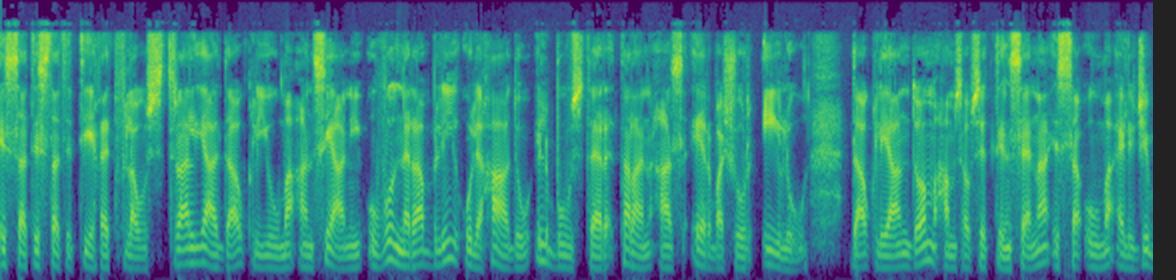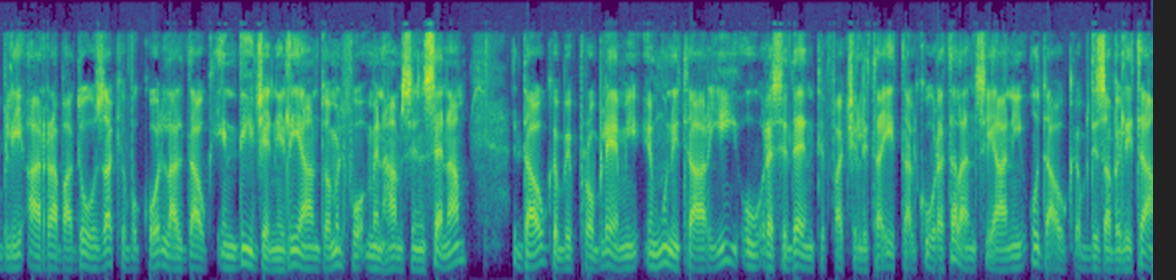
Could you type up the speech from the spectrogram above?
issa tista' tittieħed fl-Awstralja għal dawk li huma anzjani u vulnerabbli u li ħadu l-booster tal-anqas erba' xhur ilu. Dawk li għandhom 65 sena issa huma eliġibbli għar-raba' doża kif ukoll għal dawk indiġeni li għandhom 'il fuq minn 50 sena, dawk bi problemi immunitarji u residenti f'faċilitajiet tal-kura tal-anzjani u dawk b'diżabilità.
